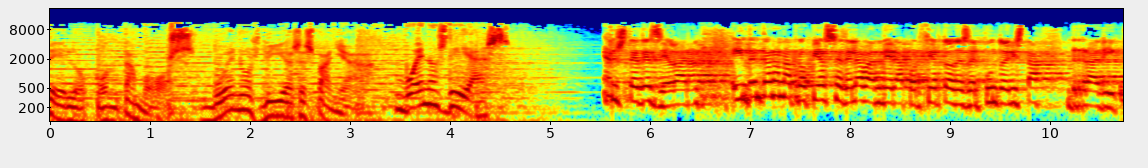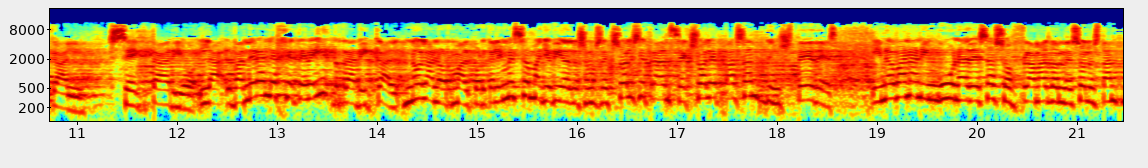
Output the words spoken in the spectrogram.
te lo contamos. Buenos días España. Buenos días. Que ustedes llegaran e intentaran apropiarse de la bandera, por cierto, desde el punto de vista radical, sectario. La bandera LGTBI radical, no la normal, porque la inmensa mayoría de los homosexuales y transexuales pasan de ustedes y no van a ninguna de esas soflamas donde solo están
